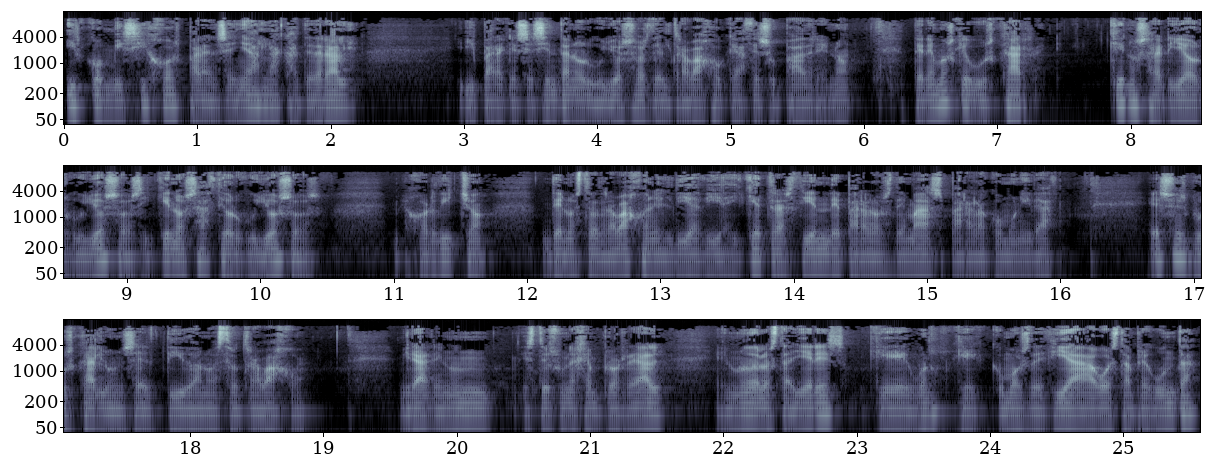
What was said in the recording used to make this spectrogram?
ir con mis hijos para enseñar la catedral y para que se sientan orgullosos del trabajo que hace su padre, ¿no? Tenemos que buscar qué nos haría orgullosos y qué nos hace orgullosos, mejor dicho, de nuestro trabajo en el día a día y qué trasciende para los demás, para la comunidad. Eso es buscarle un sentido a nuestro trabajo. Mirar, en un, este es un ejemplo real, en uno de los talleres que, bueno, que como os decía, hago esta pregunta,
